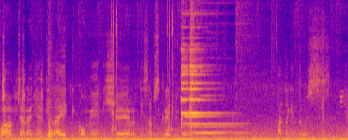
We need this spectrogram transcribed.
pam caranya di like di komen di share di subscribe juga pantengin terus ya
